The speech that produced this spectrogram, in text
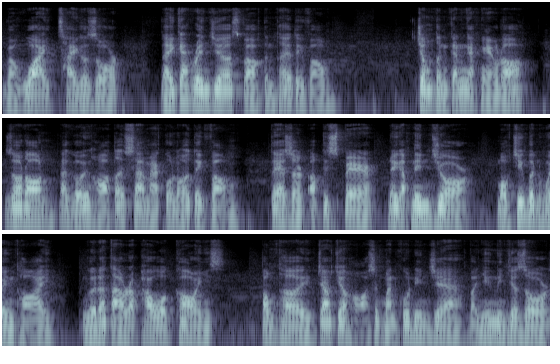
và White Tigerzord, đẩy các Rangers vào tình thế tuyệt vọng. Trong tình cảnh ngặt nghèo đó, Zordon đã gửi họ tới sa mạc của nỗi tuyệt vọng, Desert of Despair, để gặp Ninja, một chiến binh huyền thoại, người đã tạo ra Power Coins, đồng thời trao cho họ sức mạnh của ninja và những Ninja Zords.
